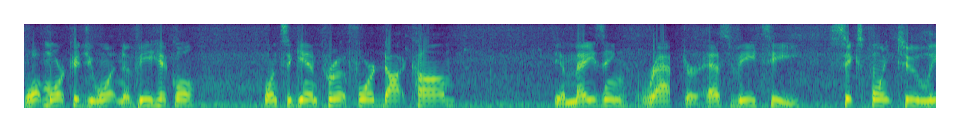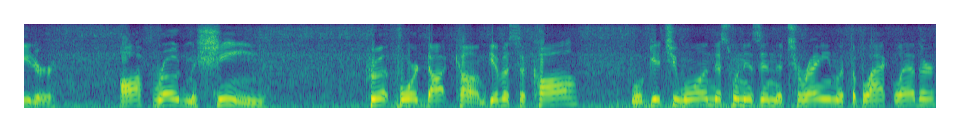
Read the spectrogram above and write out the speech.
What more could you want in a vehicle? Once again, PruittFord.com. The amazing Raptor SVT 6.2 liter off-road machine. PruittFord.com. Give us a call. We'll get you one. This one is in the terrain with the black leather.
